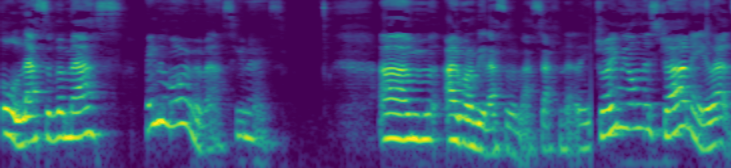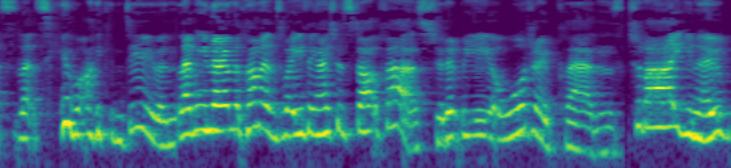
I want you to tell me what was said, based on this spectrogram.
or less of a mess. Maybe more of a mess, who knows? Um, I want to be less of a mess, definitely. Join me on this journey. Let's let's see what I can do and let me know in the comments where you think I should start first. Should it be a wardrobe cleanse? Should I, you know,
